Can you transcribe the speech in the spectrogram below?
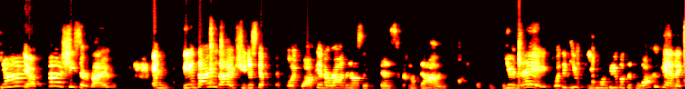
Yeah. Yep. Ah, she survived. And the entire time, she just kept like, walking around, and I was like, "Sis, calm down. Your leg. What if you you won't be able to walk again? Like,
